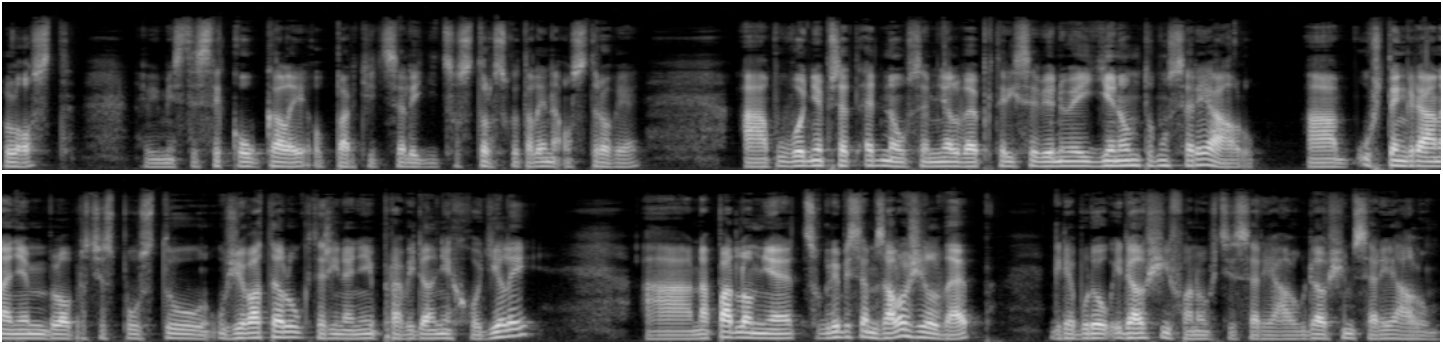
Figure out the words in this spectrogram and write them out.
Lost, Nevím, jestli jste koukali o partičce lidí, co stroskotali na ostrově. A původně před Ednou jsem měl web, který se věnuje jenom tomu seriálu. A už tenkrát na něm bylo prostě spoustu uživatelů, kteří na něj pravidelně chodili. A napadlo mě, co kdyby jsem založil web, kde budou i další fanoušci seriálu, dalším seriálům.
